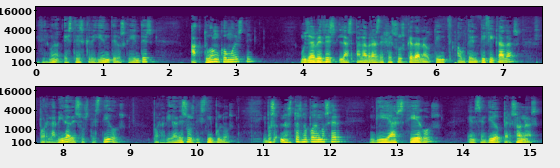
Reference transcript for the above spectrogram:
y dicen, bueno, este es creyente, los creyentes actúan como este. Muchas veces las palabras de Jesús quedan autentificadas por la vida de sus testigos, por la vida de sus discípulos. Y pues nosotros no podemos ser guías ciegos, en sentido personas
